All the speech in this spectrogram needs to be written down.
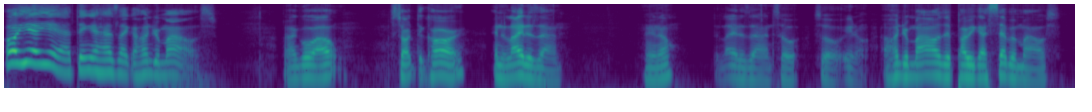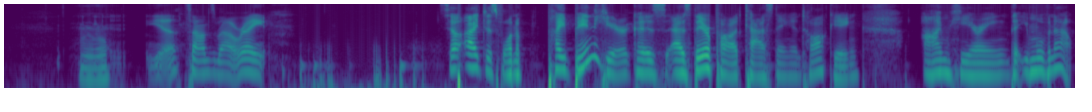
Oh yeah, yeah. I think it has like hundred miles. I go out, start the car, and the light is on. You know, the light is on. So so you know, a hundred miles. It probably got seven miles. You know. Yeah, sounds about right. So I just want to pipe in here because as they're podcasting and talking, I'm hearing that you're moving out.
